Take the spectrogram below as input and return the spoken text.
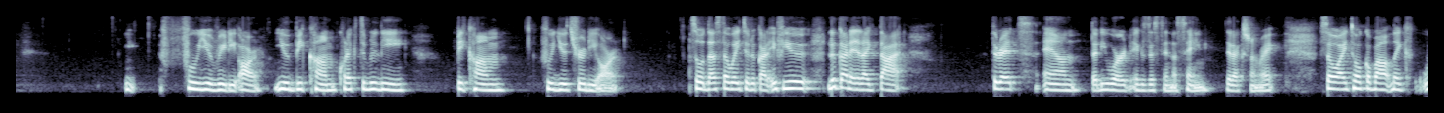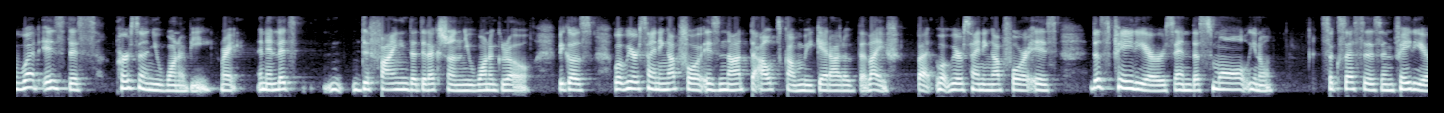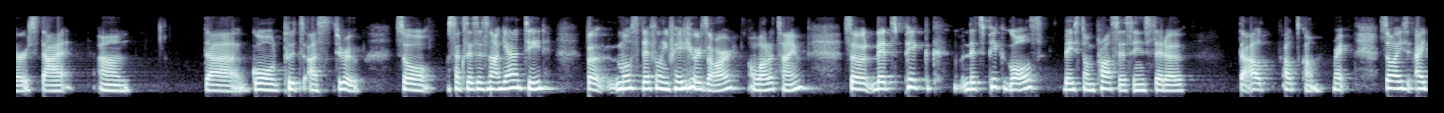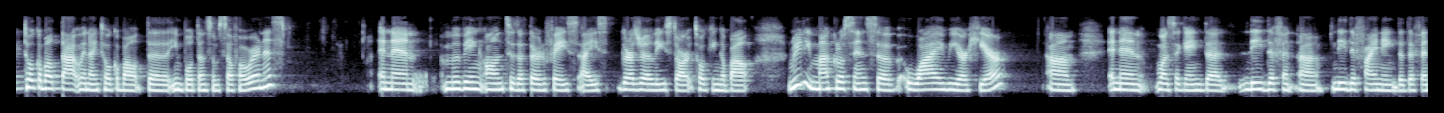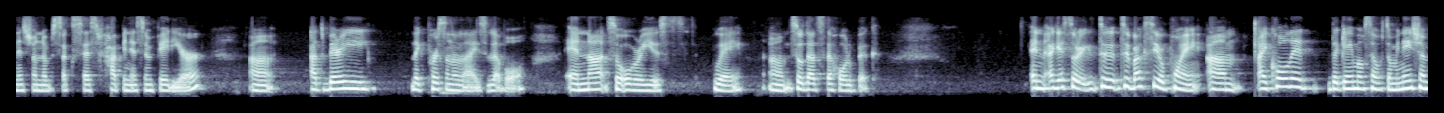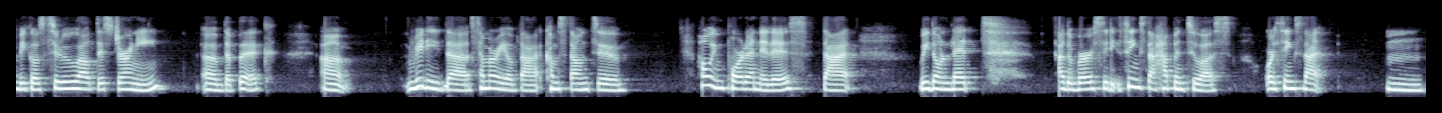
who you really are. You become collectively become who you truly are so that's the way to look at it if you look at it like that threat and the reward exist in the same direction, right? So I talk about like what is this person you want to be, right? And then let's define the direction you want to grow because what we are signing up for is not the outcome we get out of the life, but what we are signing up for is those failures and the small, you know, successes and failures that um, the goal puts us through. So success is not guaranteed, but most definitely failures are a lot of time. So let's pick let's pick goals based on process instead of the out, outcome, right? So I, I talk about that when I talk about the importance of self awareness. And then moving on to the third phase, I gradually start talking about really macro sense of why we are here um, and then once again, the lead, defi- uh, lead defining the definition of success, happiness, and failure uh, at very like personalized level and not so overused way. Um, so that's the whole book. And I guess sorry to to back to your point. Um, I called it the game of self domination because throughout this journey of the book, uh, really the summary of that comes down to how important it is that we don't let adversity things that happen to us or things that mm,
